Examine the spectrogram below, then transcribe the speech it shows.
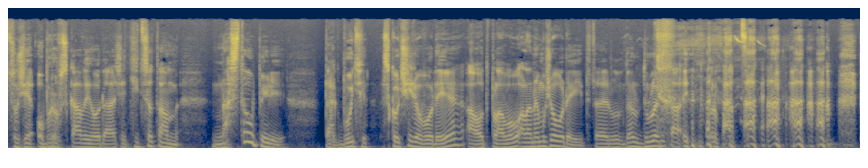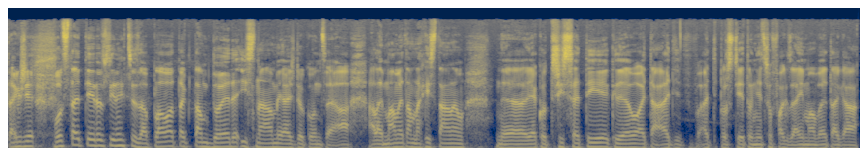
což je obrovská výhoda, že ti, co tam nastoupili, tak buď skočí do vody a odplavou, ale nemůžou odejít. To je důležitá informace. Takže v podstatě, kdo si nechce zaplavat, tak tam dojede i s námi až do konce. A, ale máme tam nachystáno e, jako tři sety, kde jo, ať, ať, ať, prostě je to něco fakt zajímavé, tak, a,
